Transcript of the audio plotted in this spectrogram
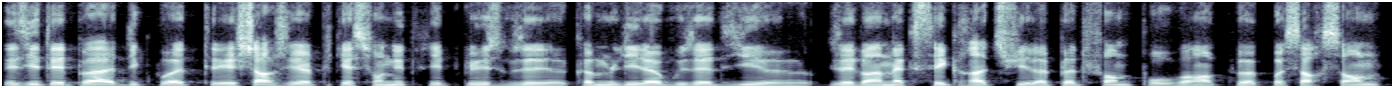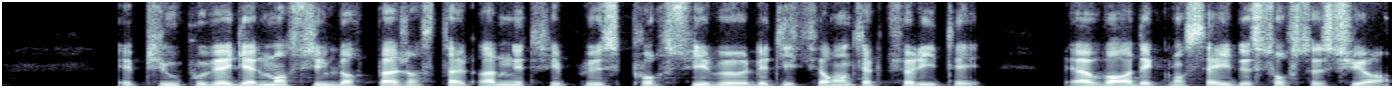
N'hésitez pas du coup à télécharger l'application Nutri Plus. comme Lila vous a dit, euh, vous avez un accès gratuit à la plateforme pour voir un peu à quoi ça ressemble. Et puis vous pouvez également suivre leur page Instagram Nutri Plus pour suivre euh, les différentes actualités et avoir des conseils de sources sûres.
